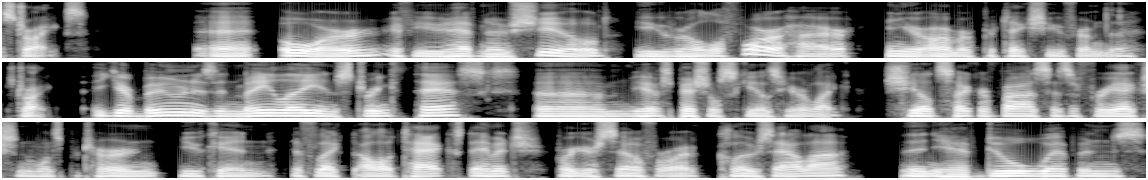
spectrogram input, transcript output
strikes. Uh, or if you have no shield, you roll a four or higher, and your armor protects you from the strike. Your boon is in melee and strength tasks. Um, you have special skills here like shield sacrifice as a free action once per turn. You can deflect all attacks damage for yourself or a close ally. Then you have dual weapons.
